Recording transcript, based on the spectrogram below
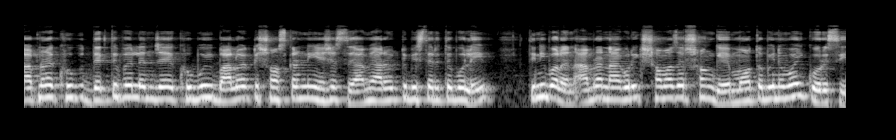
আপনারা খুব দেখতে পেলেন যে খুবই ভালো একটি সংস্কার নিয়ে এসেছে। আমি আরও একটি বিস্তারিত বলি। তিনি বলেন, আমরা নাগরিক সমাজের সঙ্গে মত বিনিময় করেছি।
